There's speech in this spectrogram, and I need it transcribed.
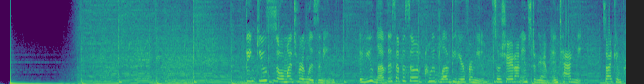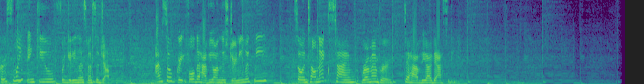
Thank you so much for listening. If you love this episode, I would love to hear from you. So share it on Instagram and tag me so I can personally thank you for getting this message out. I'm so grateful to have you on this journey with me. So until next time, remember to have the audacity.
